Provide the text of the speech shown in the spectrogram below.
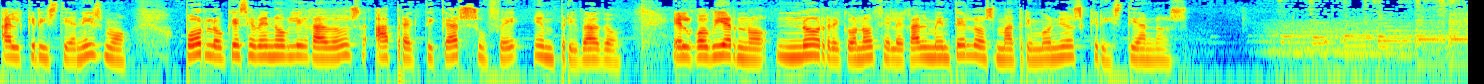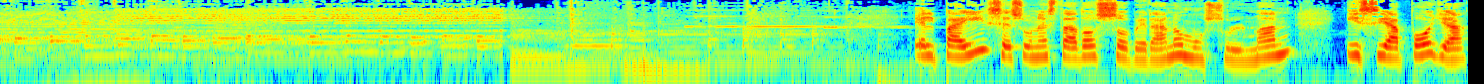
al cristianismo, por lo que se ven obligados a practicar su fe en privado. El gobierno no reconoce legalmente los matrimonios cristianos. El país es un Estado soberano musulmán y se apoya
